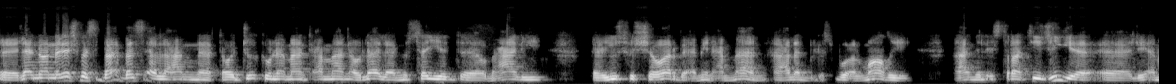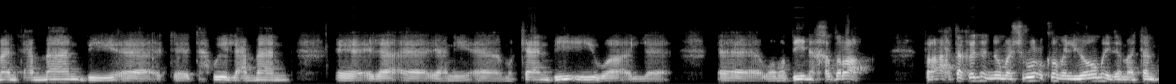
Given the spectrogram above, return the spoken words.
آه، لأنه أنا ليش بس بسأل عن توجهكم لأمانة عمان أو لا؟ لأنه السيد معالي يوسف الشواربي امين عمان أعلن بالأسبوع الماضي عن الاستراتيجية آه، لأمانة عمان بتحويل عمان إلى يعني مكان بيئي ومدينة خضراء. فأعتقد أنه مشروعكم اليوم إذا ما تم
